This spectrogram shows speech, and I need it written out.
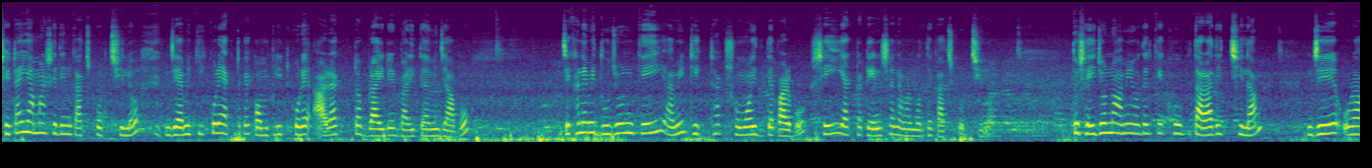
সেটাই আমার সেদিন কাজ করছিল যে আমি কি করে একটাকে কমপ্লিট করে আর একটা ব্রাইডের বাড়িতে আমি যাব। যেখানে আমি দুজনকেই আমি ঠিকঠাক সময় দিতে পারব, সেই একটা টেনশন আমার মধ্যে কাজ করছিল। তো সেই জন্য আমি ওদেরকে খুব তাড়া দিচ্ছিলাম যে ওরা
